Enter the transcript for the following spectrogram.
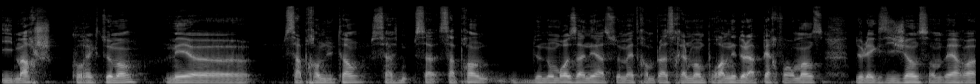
il marche correctement, mais ça prend du temps, ça, ça, prend de nombreuses années à se mettre en place réellement pour amener de la performance, de l'exigence envers, euh,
